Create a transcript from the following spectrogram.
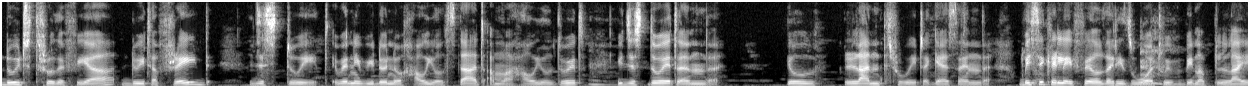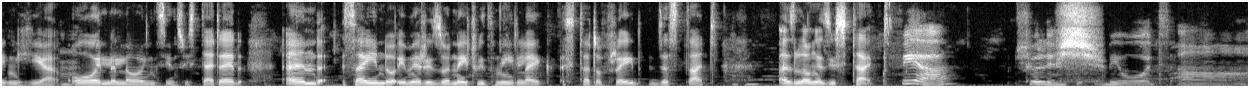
do it through the fear do it afraid just do it. Even if you don't know how you'll start or how you'll do it you just do it and you'll learn through it i guess and basically i feel that is what we've been applying here all along since we started. And saindo it may resonate with me like start afraid just start. As long as you start. Fear shouldn't be what uh,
